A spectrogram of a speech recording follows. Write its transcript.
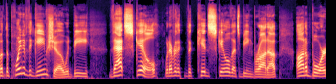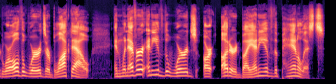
But the point of the game show would be that skill, whatever the, the kid's skill that's being brought up, on a board where all the words are blocked out. And whenever any of the words are uttered by any of the panelists,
